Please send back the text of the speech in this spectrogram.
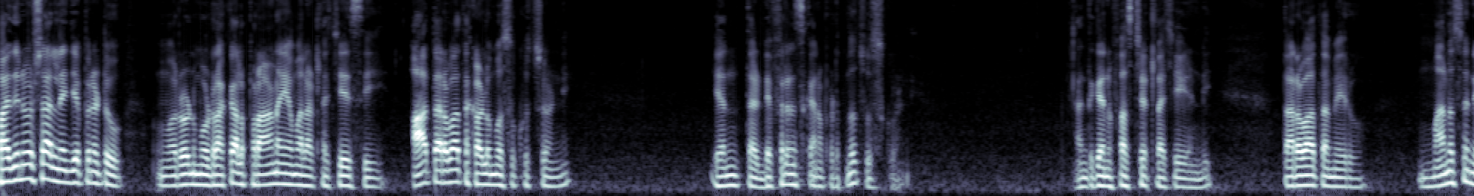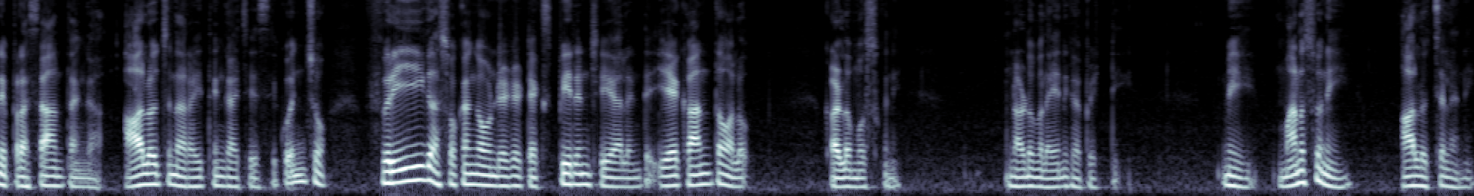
పది నిమిషాలు నేను చెప్పినట్టు రెండు మూడు రకాల ప్రాణాయామాలు అట్లా చేసి ఆ తర్వాత కళ్ళు మూసు కూర్చోండి. ఎంత డిఫరెన్స్ కనపడుతుందో చూసుకోండి. అందుకని ఫస్ట్ ఎట్లా చేయండి? తర్వాత మీరు మనసుని ప్రశాంతంగా ఆలోచన రహితంగా చేసి కొంచెం ఫ్రీగా సుఖంగా ఉండేటట్టు ఎక్స్పీరియన్స్ చేయాలంటే ఏకాంతంలో కళ్ళు మూసుకుని నడుము లైన్గా పెట్టి మీ మనసుని ఆలోచనలని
